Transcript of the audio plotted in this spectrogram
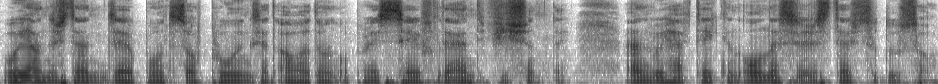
We understand the importance of proving that our drone operates safely and efficiently, and we have taken all necessary steps to do so.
